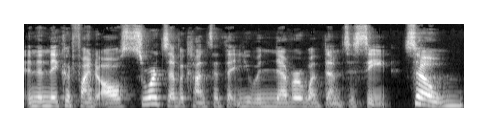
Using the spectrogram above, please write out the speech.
And then they could find all sorts of a content that you would never want them to see. So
